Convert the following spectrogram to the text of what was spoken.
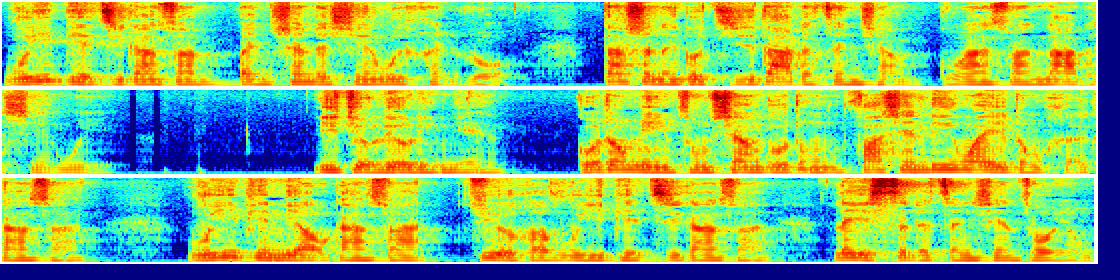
五一撇肌苷酸本身的鲜味很弱，但是能够极大的增强谷氨酸钠的鲜味。一九六零年，国中明从香菇中发现另外一种核苷酸五一撇鸟苷酸，具有和五一撇肌苷酸类似的增鲜作用。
